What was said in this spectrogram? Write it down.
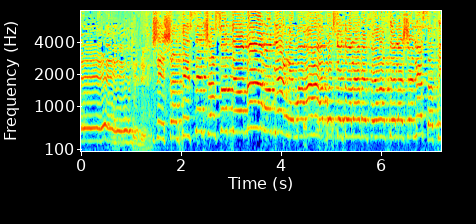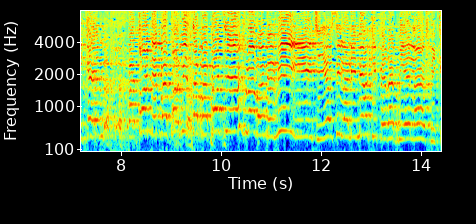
eh. j'ai chanté cette chanson eh, parce que toi la référence de la jeunesse africaine. Des patrons papa tu es fleur de vie. Tu es aussi la lumière qui fera briller l'afrique.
